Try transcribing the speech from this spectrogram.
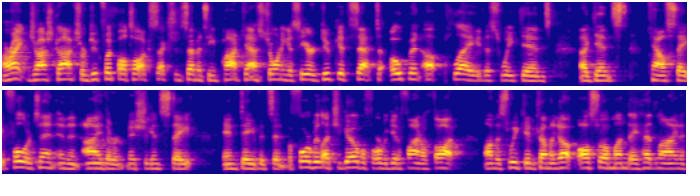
All right, Josh Cox from Duke Football Talk Section 17 podcast joining us here. Duke gets set to open up play this weekend against Cal State Fullerton and then either Michigan State and Davidson. Before we let you go, before we get a final thought, on this weekend coming up. Also, a Monday headline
